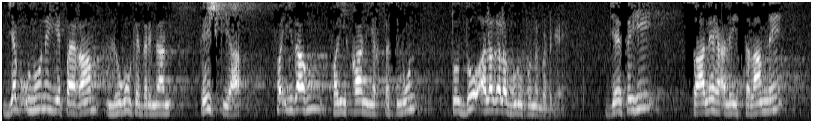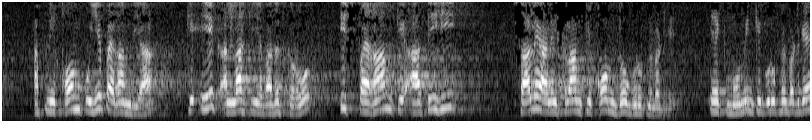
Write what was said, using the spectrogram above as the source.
جب انہوں نے یہ پیغام لوگوں کے درمیان پیش کیا فعداہم فریقان یختصمون تو دو الگ الگ گروپوں میں بٹ گئے۔ جیسے ہی صالح علیہ السلام نے اپنی قوم کو یہ پیغام دیا کہ ایک اللہ کی عبادت کرو، اس پیغام کے آتے ہی صالح علیہ السلام کی قوم دو گروپ میں بٹ گئی۔ ایک مومن کے گروپ میں بٹ گئے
